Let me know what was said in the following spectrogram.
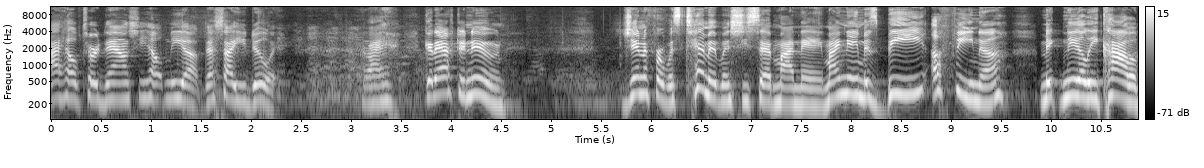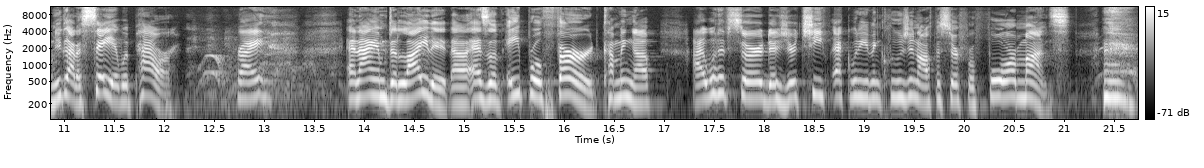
I helped her down, she helped me up. That's how you do it, right? Good afternoon. Jennifer was timid when she said my name. My name is B. Afeni McNeely Cobham. You got to say it with power, right? And I am delighted. Uh, as of April 3rd, coming up, I would have served as your Chief Equity and Inclusion Officer for four months. it,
